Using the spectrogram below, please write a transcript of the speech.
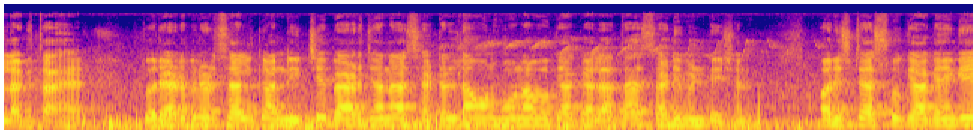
लगता है। तो रेड ब्लड सेल का नीचे बैठ जाना सेटल डाउन होना, वो क्या कहलाता है? सेडिमेंटेशन और इस टेस्ट को क्या कहेंगे?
